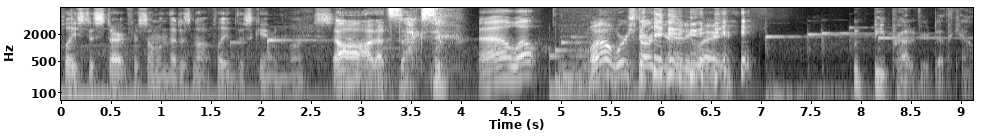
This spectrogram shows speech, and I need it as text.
place to start for someone that has not played this game in months. Ah, that sucks. Ah, well. well, we're starting here anyway. Be proud of your death count.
